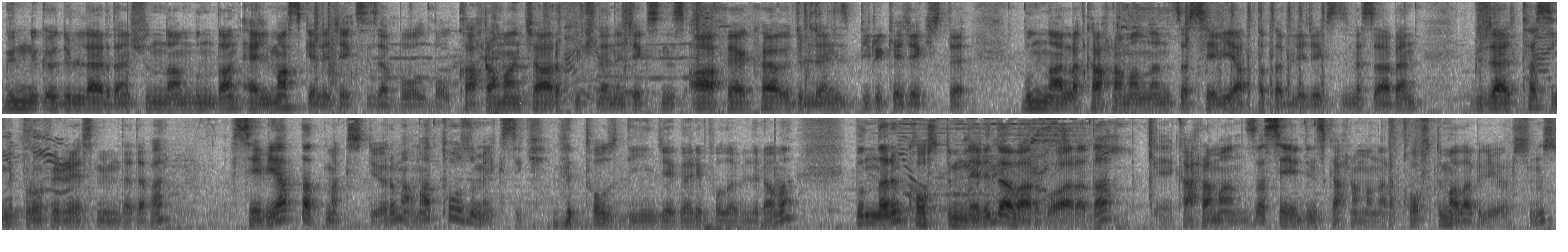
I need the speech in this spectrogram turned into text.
Günlük ödüllerden şundan bundan elmas gelecek size bol bol. Kahraman çağırıp güçleneceksiniz. AFK ödülleriniz birikecek işte. Bunlarla kahramanlarınıza seviye atlatabileceksiniz. Mesela ben güzel Tasim'i profil resmimde de var. Seviye atlatmak istiyorum ama tozum eksik. Toz deyince garip olabilir ama bunların kostümleri de var bu arada. E, Kahramanınıza sevdiğiniz kahramanlara kostüm alabiliyorsunuz.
